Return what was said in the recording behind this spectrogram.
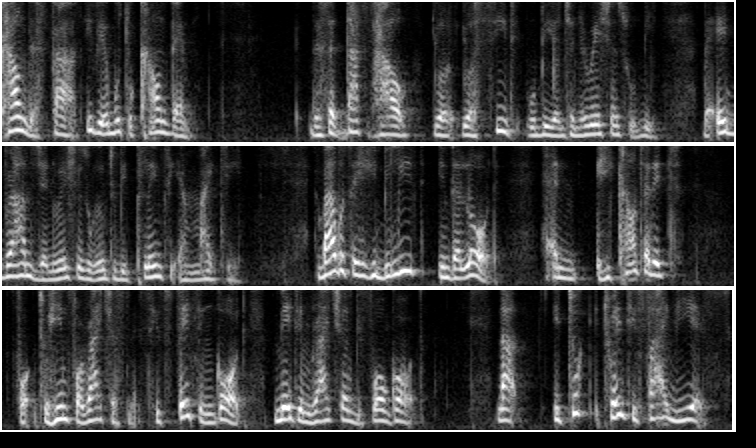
count the stars. If you're able to count them, they said that's how your, your seed will be, your generations will be. The Abraham's generations were going to be plenty and mighty. The Bible says he believed in the Lord and he counted it for, to him for righteousness. His faith in God made him righteous before God. Now, it took 25 years,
